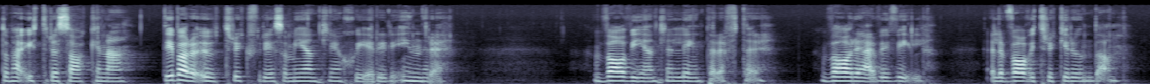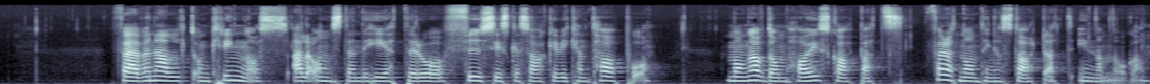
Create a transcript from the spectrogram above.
De här yttre sakerna, det är bara uttryck för det som egentligen sker i det inre. Vad vi egentligen längtar efter. Vad det är vi vill. Eller vad vi trycker undan. För även allt omkring oss, alla omständigheter och fysiska saker vi kan ta på, många av dem har ju skapats för att någonting har startat inom någon.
